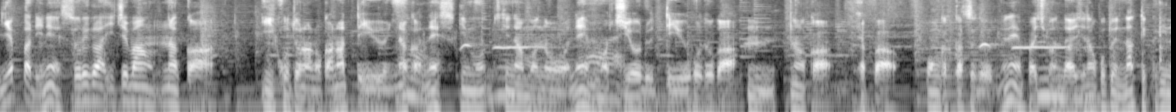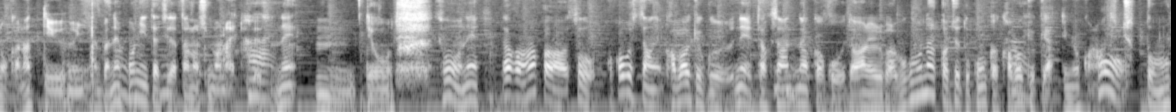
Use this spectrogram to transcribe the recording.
やっぱりねそれが一番なんかいいことなのかなっていうなんかね好きも好きなものをね、はい。持ち寄るっていうことが、うん、なんかやっぱ音楽活動でねやっぱ一番大事なことになってくるのかなっていうふうにやっぱね本人たちが楽しまないとですね。うん。でもそうね。だからなんかそう赤星さんカバー曲ねたくさんなんかこう歌われるから僕もなんかちょっと今回カバー曲やってみようかなってはい。ちょっと思っ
